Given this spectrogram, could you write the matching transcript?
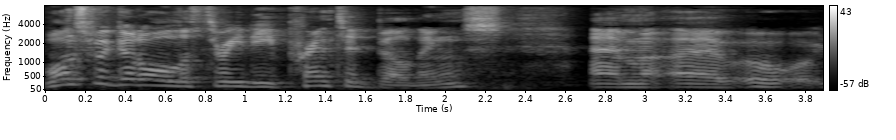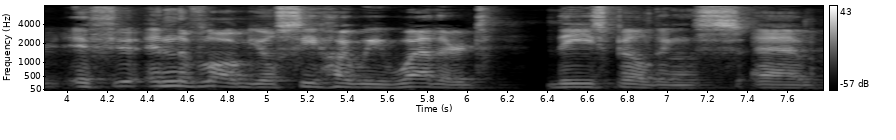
once we got all the three D printed buildings, um, uh, if you in the vlog you'll see how we weathered these buildings. Um,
